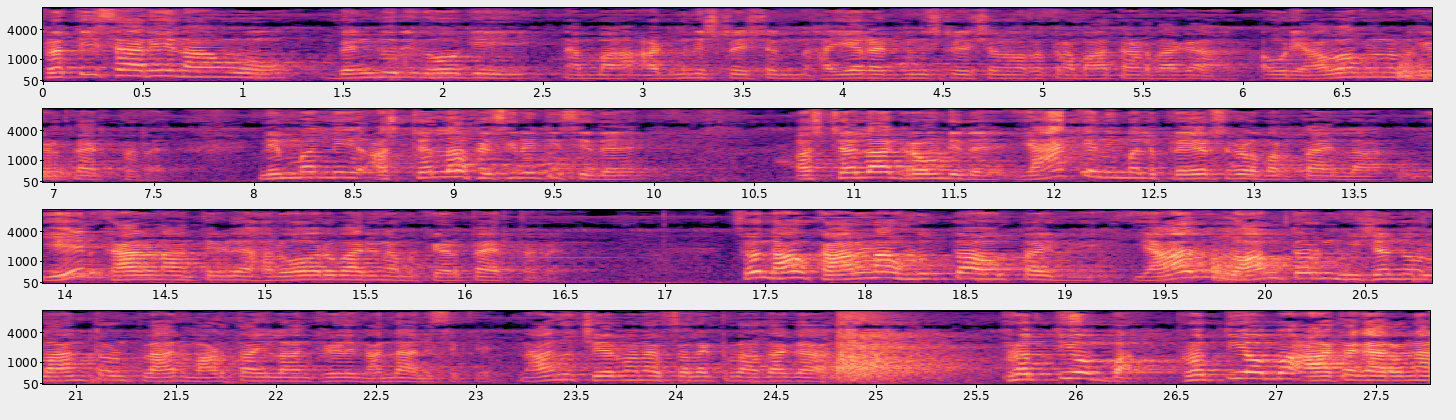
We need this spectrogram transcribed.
ಪ್ರತಿ ಸಾರಿ ನಾವು ಬೆಂಗಳೂರಿಗೆ ಹೋಗಿ ನಮ್ಮ ಅಡ್ಮಿನಿಸ್ಟ್ರೇಷನ್ ಹೈಯರ್ ಅಡ್ಮಿನಿಸ್ಟ್ರೇಷನ್ ಅವ್ರ ಹತ್ರ ಮಾತಾಡಿದಾಗ ಅವ್ರು ಯಾವಾಗಲೂ ನಮ್ಗೆ ಹೇಳ್ತಾ ಇರ್ತಾರೆ, ನಿಮ್ಮಲ್ಲಿ ಅಷ್ಟೆಲ್ಲ ಫೆಸಿಲಿಟೀಸ್ ಇದೆ, ಅಷ್ಟೆಲ್ಲ ಗ್ರೌಂಡ್ ಇದೆ, ಯಾಕೆ ನಿಮ್ಮಲ್ಲಿ ಪ್ಲೇಯರ್ಸ್ಗಳು ಬರ್ತಾ ಇಲ್ಲ? ಏನ್ ಕಾರಣ ಅಂತೇಳಿ ಹಲವಾರು ಬಾರಿ ನಮ್ಗೆ ಕೇಳ್ತಾ ಇರ್ತಾರೆ. ಸೊ ನಾವು ಕಾರಣ ಹುಡುಕ್ತಾ ಹೋಗ್ತಾ ಇದ್ವಿ. ಯಾರು long term vision long term plan ಮಾಡ್ತಾ ಇಲ್ಲ ಅಂತ ಹೇಳಿ ನನ್ನ ಅನಿಸಿಕೆ. ನಾನು ಚೇರ್ಮನ್ ಆಫ್ ಸೆಲೆಕ್ಟರ್ ಆದಾಗ ಪ್ರತಿಯೊಬ್ಬ ಪ್ರತಿಯೊಬ್ಬ ಆಟಗಾರನ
